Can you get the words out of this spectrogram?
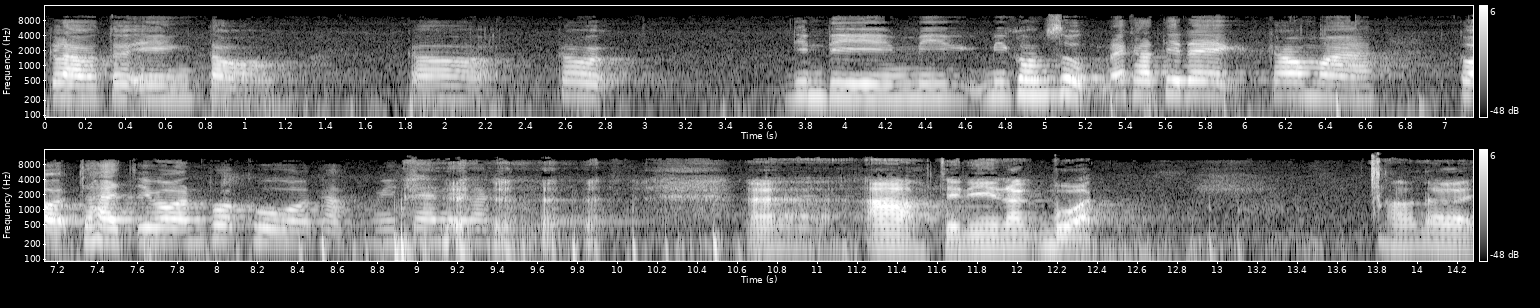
เกลาตัวเองต่อ ก็ก็ยินดีมีมีความสุขนะคะที่ได้เข้ามาเกาะชายจีวรพ่อครัวค่ะ มีแค่นี้ละค่ะเอออ้าวทีนี้นักบวชเอาเลย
